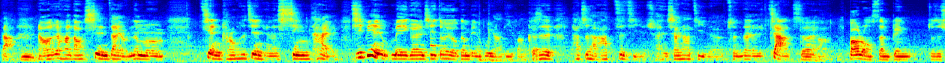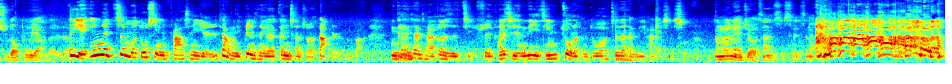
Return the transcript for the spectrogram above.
大，嗯。然后让他到现在有那么健康或是健全的心态。即便每个人其实都有跟别人不一样的地方，可是他至少他自己很相信他自己的存在的价值对吧。，包容身边就是许多不一样的人，也因为这么多事情发生，也让你变成一个更成熟的大人吧。你看你现在才二十几岁，可是其实你已经做了很多真的很厉害的事情了。难怪你也觉得我三十岁是吗？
